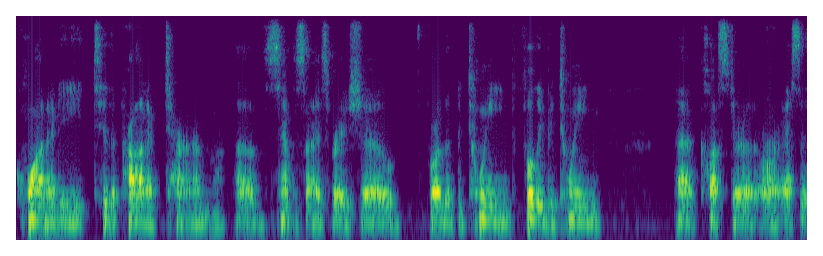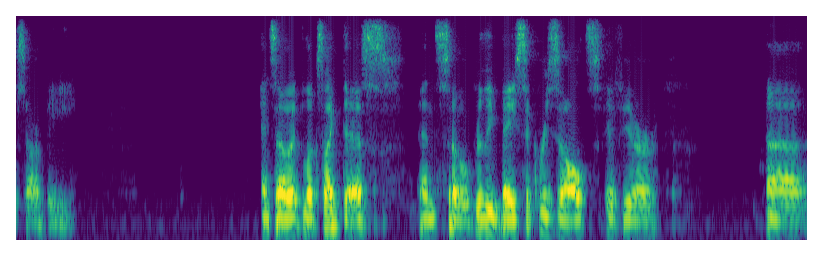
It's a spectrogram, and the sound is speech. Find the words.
quantity to the product term of sample size ratio for the between, fully between uh, cluster or SSRB. And so it looks like this. And so really basic results, if your uh,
